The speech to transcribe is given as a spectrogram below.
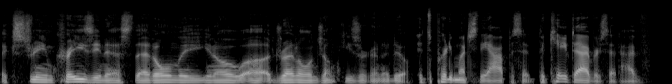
extreme craziness that only you know uh, adrenaline junkies are going to do. it's pretty much the opposite. The cave divers that I've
